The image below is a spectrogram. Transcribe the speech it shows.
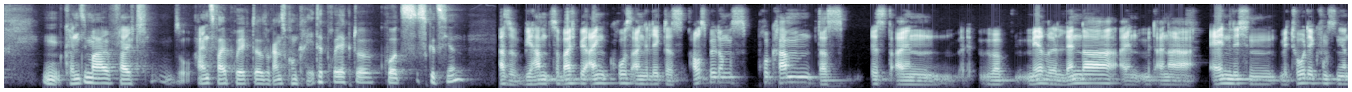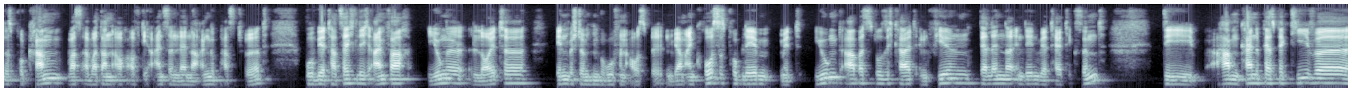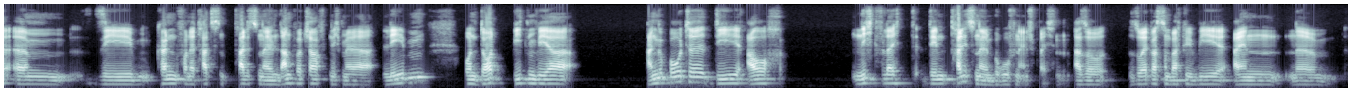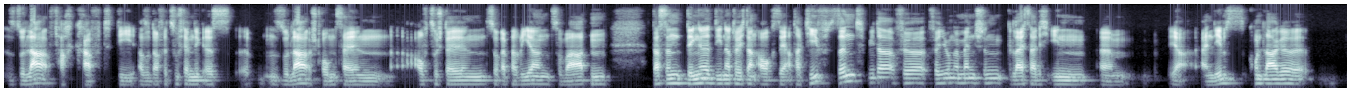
Hm, können Sie mal vielleicht so ein, zwei Projekte, so ganz konkrete Projekte kurz skizzieren? Also wir haben zum Beispiel ein groß angelegtes Ausbildungsprogramm, das ist ein über mehrere Länder ein, mit einer ähnlichen Methodik funktionierendes Programm, was aber dann auch auf die einzelnen Länder angepasst wird, wo wir tatsächlich einfach junge Leute in bestimmten Berufen ausbilden. Wir haben ein großes Problem mit Jugendarbeitslosigkeit in vielen der Länder, in denen wir tätig sind. Die haben keine Perspektive, ähm, sie können von der traditionellen Landwirtschaft nicht mehr leben. Und dort bieten wir Angebote, die auch nicht vielleicht den traditionellen Berufen entsprechen. Also so etwas zum Beispiel wie eine Solarfachkraft, die also dafür zuständig ist, äh, Solarstromzellen aufzustellen, zu reparieren, zu warten. Das sind Dinge, die natürlich dann auch sehr attraktiv sind wieder für, für junge Menschen, gleichzeitig ihnen ähm, ja, eine Lebensgrundlage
